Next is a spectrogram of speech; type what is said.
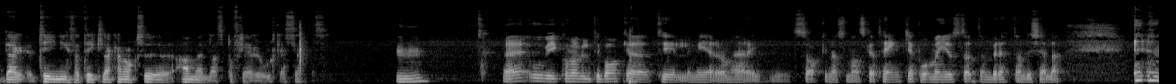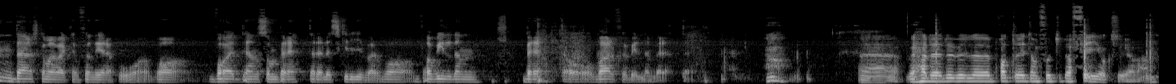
där, tidningsartiklar kan också användas på flera olika sätt. Mm. Nej, och vi kommer väl tillbaka till mer de här sakerna som man ska tänka på. Men just att en berättande källa där ska man verkligen fundera på vad, vad är den som berättar eller skriver? Vad, vad vill den berätta och varför vill den berätta? Uh, hade du vill prata lite om fotografi också, Göran?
